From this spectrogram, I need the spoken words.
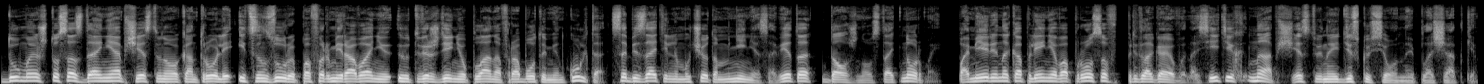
Думая, что создание общественного контроля и цензуры по формированию и утверждению планов работы Минкульта с обязательным учетом мнения Совета должно стать нормой. По мере накопления вопросов предлагаю выносить их на общественные дискуссионные площадки.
